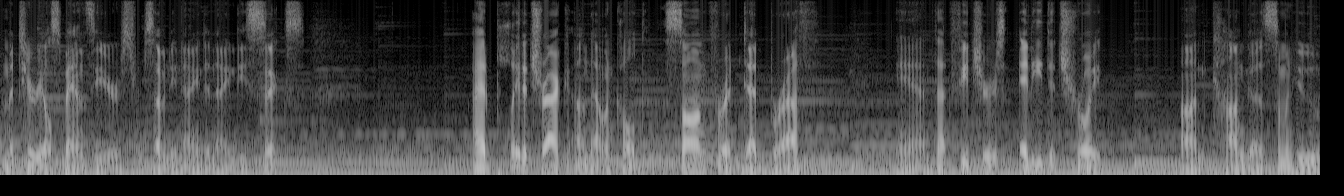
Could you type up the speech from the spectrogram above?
Material spans the years from 79 to 96. I had played a track on that one called Song for a Dead Breath, and that features Eddie Detroit on congas, someone who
